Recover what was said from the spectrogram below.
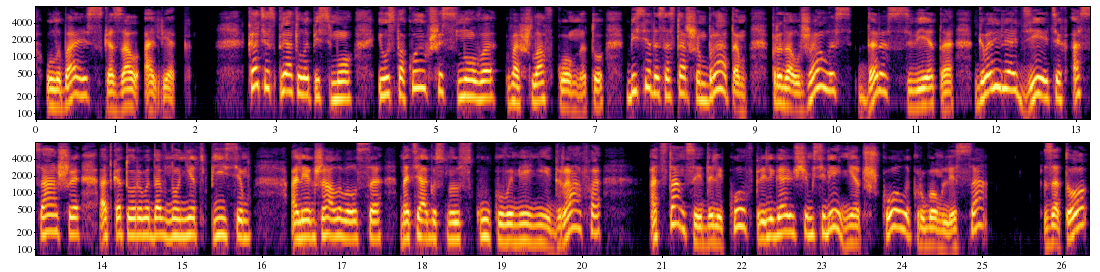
— улыбаясь, сказал Олег. Катя спрятала письмо и, успокоившись снова, вошла в комнату. Беседа со старшим братом продолжалась до рассвета. Говорили о детях, о Саше, от которого давно нет писем, Олег жаловался на тягостную скуку в имении графа. От станции далеко, в прилегающем селе нет школы, кругом леса. Зато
